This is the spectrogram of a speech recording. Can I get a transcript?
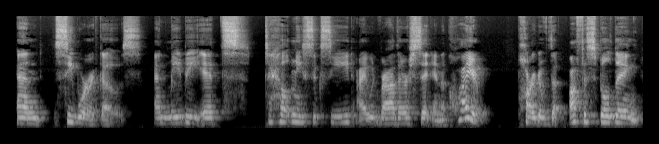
And see where it goes. And maybe it's to help me succeed, I would rather sit in a quiet part of the office building,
